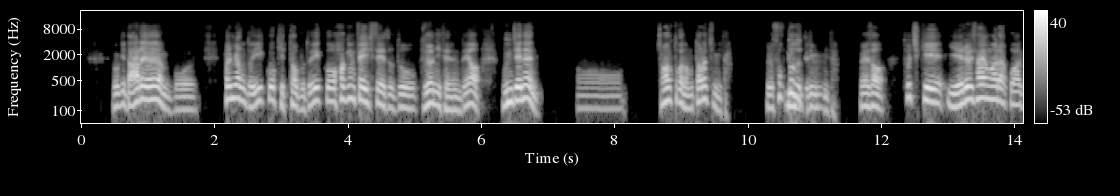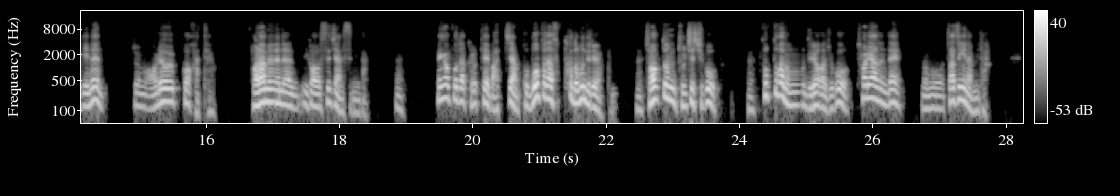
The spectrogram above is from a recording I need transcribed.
여기 나름 뭐 설명도 있고 기터브도 있고 허깅 페이스에서도 구현이 되는데요. 문제는 어, 정확도가 너무 떨어집니다. 그리고 속도도 음. 느립니다. 그래서 솔직히 얘를 사용하라고 하기는 좀 어려울 것 같아요. 저라면은 이거 쓰지 않습니다. 네. 생각보다 그렇게 맞지 않고 무엇보다 속도가 너무 느려요. 네. 정확도는 둘째치고 네. 속도가 너무 느려가지고 처리하는데 너무 짜증이 납니다.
